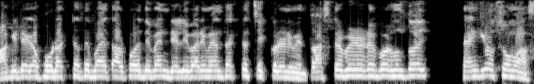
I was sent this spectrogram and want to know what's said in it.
বাকি টাকা প্রোডাক্ট হাতে পায়, তারপরে দিবেন ডেলিভারি ম্যান থাকতে চেক করে নেবেন। তো আজকের ভিডিওটা পর্যন্তই। থ্যাংক ইউ সো মাচ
